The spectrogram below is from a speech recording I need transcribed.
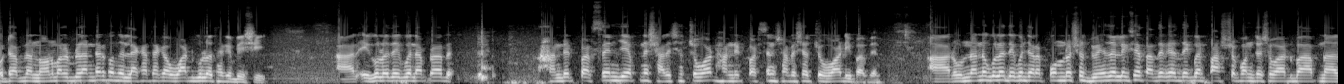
ওটা আপনার নর্মাল ব্লান্ডার কিন্তু লেখা থাকা ওয়াটগুলো থাকে বেশি। আর এগুলো দেখবেন আপনার হান্ড্রেড পার্সেন্ট যে আপনি সাড়ে সাতশো ওয়ার্ড হান্ড্রেড পার্সেন্ট সাড়ে সাতশো ওয়ার্ডই পাবেন। আর অন্যান্যগুলো দেখবেন যারা পনেরোশো, দুই হাজার লিখছে, তাদের কাছে দেখবেন পাঁচশো পঞ্চাশ ওয়ার্ড বা আপনার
